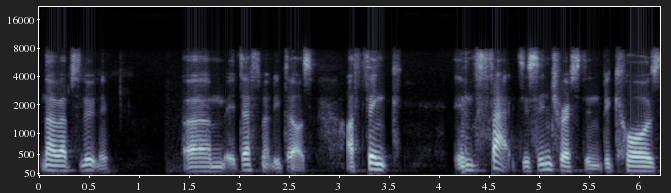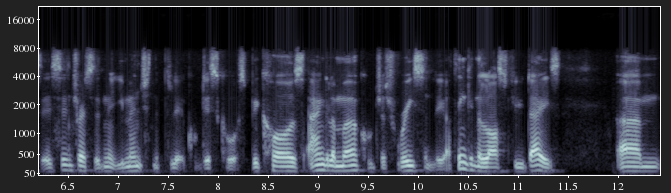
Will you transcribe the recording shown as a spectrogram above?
no, absolutely. Um, it definitely does. I think, in fact, it's interesting because it's interesting that you mentioned the political discourse because Angela Merkel just recently, I think in the last few days, um,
